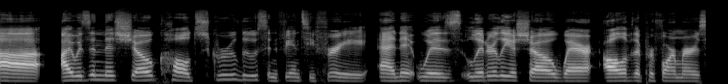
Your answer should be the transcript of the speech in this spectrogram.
uh i was in this show called screw loose and fancy free and it was literally a show where all of the performers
